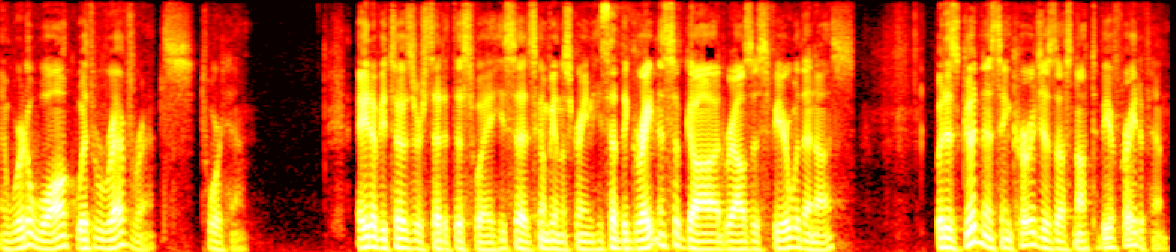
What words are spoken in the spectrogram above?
And we're to walk with reverence toward Him. A.W. Tozer said it this way. He said, it's going to be on the screen. He said, The greatness of God rouses fear within us, but His goodness encourages us not to be afraid of Him.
